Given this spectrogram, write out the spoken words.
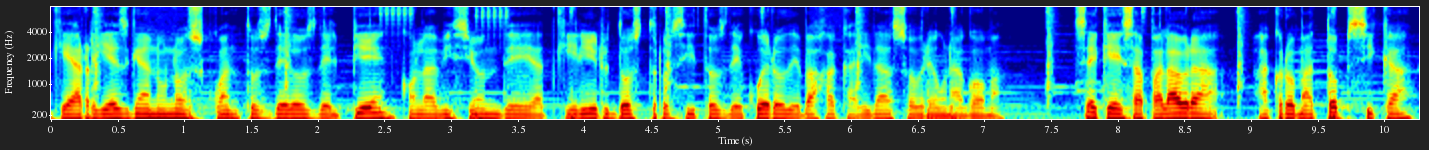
que arriesgan unos cuantos dedos del pie con la visión de adquirir dos trocitos de cuero de baja calidad sobre una goma. Sé que esa palabra acromatópsica,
